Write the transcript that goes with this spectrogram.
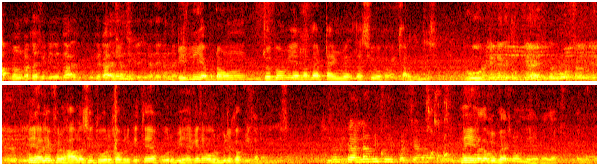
ਅਪ ਡਾਊਨ ਕਰਦਾ ਸੀ ਕਿਉਂਕਿ ਰਾਜਸਥਾਨ ਸਿਟੀ ਚ ਰਹਿੰਦੇ ਕਹਿੰਦਾ ਡੇਲੀ ਅਪ ਡਾਊਨ ਜਦੋਂ ਵੀ ਇਹਨਾਂ ਦਾ ਟਾਈਮ ਮਿਲਦਾ ਸੀ ਉਹ ਕਰ ਦਿੰਦੇ ਸੀ। ਹੋਰ ਕਿੰਨੇ ਕੁ ਚੁੱਕੇ ਆਏ ਜਿਕਨ ਮੋਟਰਸਾਈਕਲ ਜਿਹੜੇ ਆਏ ਨਹੀਂ ਹਲੇ ਫਿਲਹਾਲ ਅਸੀਂ ਦੋ ਰਿਕਵਰ ਕੀਤੇ ਆ ਹੋਰ ਵੀ ਹੈਗੇ ਨੇ ਹੋਰ ਵੀ ਰਿਕਵਰੀ ਕਰਾਂਗੇ ਜੀ ਅਸੀਂ। ਸਰ ਪਹਿਲਾਂ ਵੀ ਕੋਈ ਪਰਚਾ? ਨਹੀਂ ਇਹਨਾਂ ਦਾ ਕੋਈ ਬੈਕਗ੍ਰਾਉਂਡ ਨਹੀਂ ਹੈਗਾ ਇਹਦਾ ਪਹਿਲਾਂ ਦਾ।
